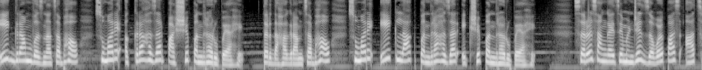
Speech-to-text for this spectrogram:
एक ग्राम वजनाचा भाव सुमारे अकरा हजार पाचशे पंधरा रुपये आहे. तर दहा ग्रामचा भाव सुमारे एक लाख पंधरा हजार एकशे पंधरा रुपये आहे. सरळ सांगायचे म्हणजे जवळपास आज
